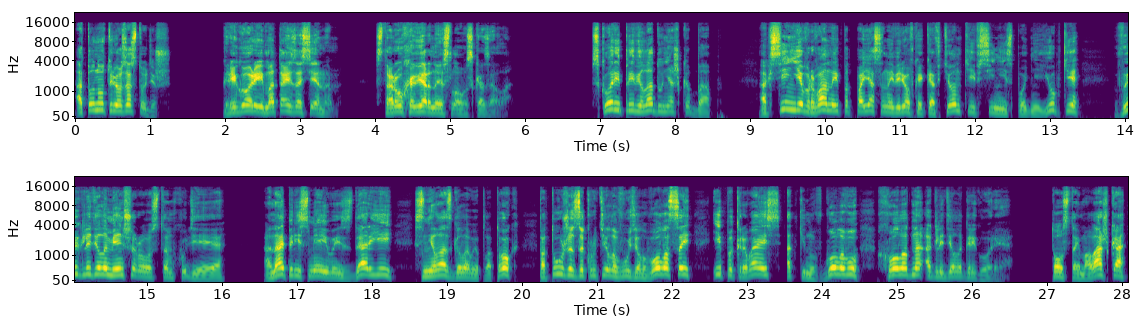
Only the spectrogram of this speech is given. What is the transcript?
а то нутрё застудишь. Григорий, мотай за сеном. Старуха верное слово сказала. Вскоре привела Дуняшка баб. Аксинья в рваной подпоясанной веревкой ковтенке в синей исподней юбке выглядела меньше ростом, худее. Она, пересмеиваясь с Дарьей, сняла с головы платок, потуже закрутила в узел волосы и, покрываясь, откинув голову, холодно оглядела Григория. Толстая малашка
